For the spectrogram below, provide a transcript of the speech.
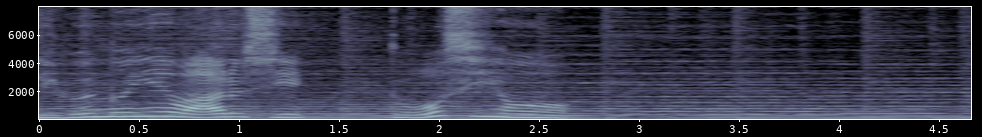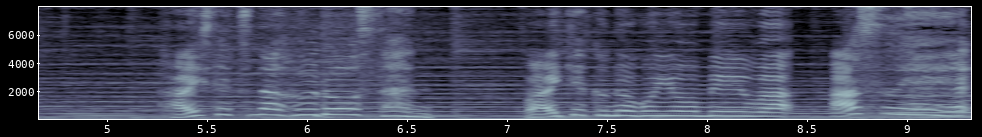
自分の家はあるしどうしよう。大切な不動産売却のご用命は明日へ。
